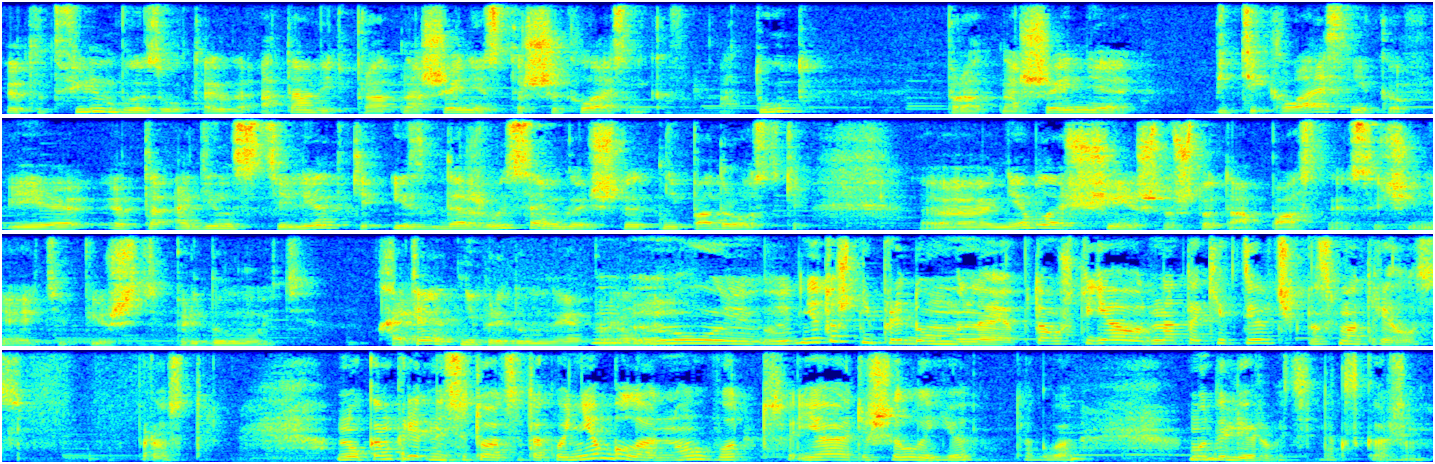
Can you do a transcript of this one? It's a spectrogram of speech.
этот фильм вызвал тогда, а там ведь про отношения старшеклассников. А тут про отношения пятиклассников, и это 11-летки, и даже вы сами говорите, что это не подростки. Э, не было ощущения, что что-то опасное сочиняете, пишете, придумываете? Хотя это не придуманное, я понял. Ну, не то, что не придуманное, потому что я на таких девочек насмотрелась просто. Ну, конкретной ситуации такой не было, но вот я решила ее так бы моделировать, так скажем.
